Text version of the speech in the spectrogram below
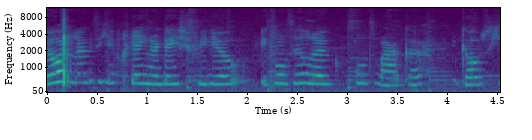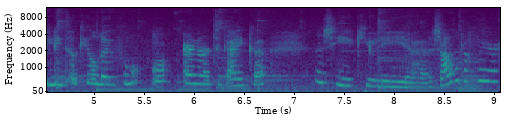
Heel erg leuk dat je hebt gekeken naar deze video. Ik vond het heel leuk om te maken. Ik hoop dat jullie het ook heel leuk vonden om er naar te kijken. Dan zie ik jullie uh, zaterdag weer.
